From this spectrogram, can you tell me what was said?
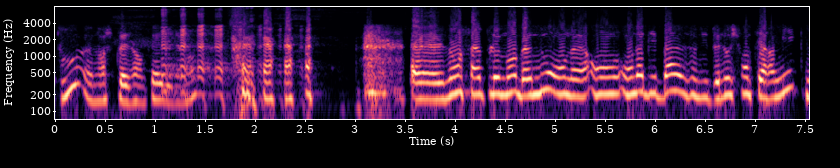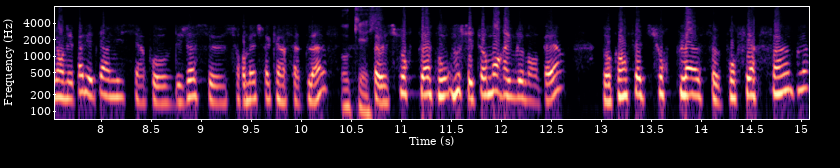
tout. non, je plaisantais, évidemment. Euh, non, simplement, ben nous, on a, on, a des bases de notions thermiques, mais on n'est pas des thermiciens. Faut déjà se, se remettre chacun à sa place. Euh, sur place, nous, c'est purement réglementaire. Donc, en fait, sur place, pour faire simple,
